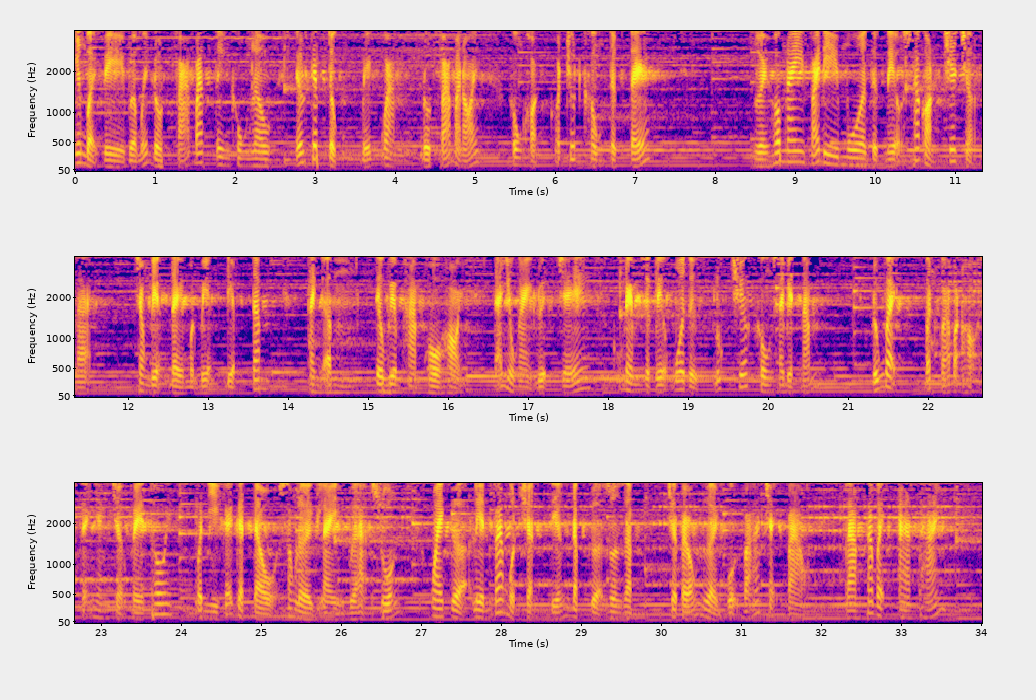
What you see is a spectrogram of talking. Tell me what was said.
Nhưng bởi vì vừa mới đột phá bát tinh không lâu, nếu tiếp tục bế quan đột phá mà nói, không khỏi có chút không thực tế. Người hôm nay phải đi mua dược liệu sao còn chưa trở lại? Trong miệng đầy một miệng điểm tâm, Thanh âm tiêu viêm hàm hồ hỏi, Đã nhiều ngày luyện chế, Cũng đem dược liệu mua từ lúc trước không sai biệt lắm. Đúng vậy, Bất quá bọn họ sẽ nhanh trở về thôi. Vân Nhi khẽ gật đầu, Xong lời này vừa hạ xuống. Ngoài cửa liền vang một trận tiếng đập cửa rồn rập, Chợt phải bóng người vội vã chạy vào. Làm sao vậy, A Thái?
